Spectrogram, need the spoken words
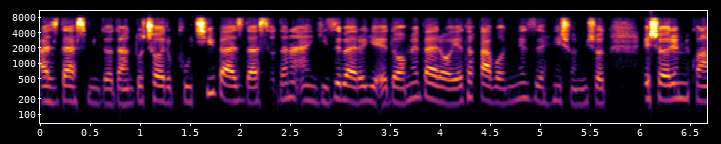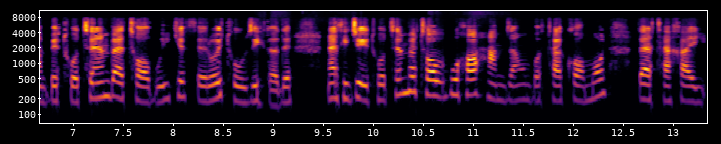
از دست می‌دادن دچار پوچی و از دست دادن انگیزه برای ادامه و رعایت قوانین ذهنیشون می‌شد. اشاره می‌کنم به توتم و تابویی که فروید توضیح داده. نتیجه توتم و تابوها همزمان با تکامل در تخی...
